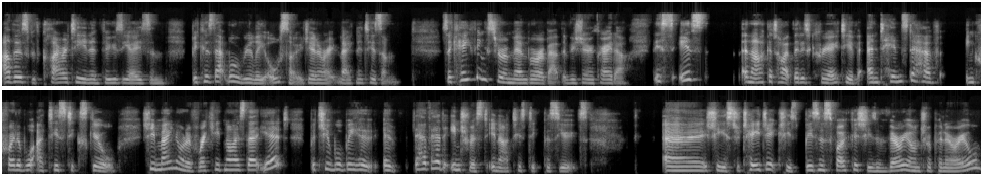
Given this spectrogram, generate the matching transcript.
others with clarity and enthusiasm, because that will really also generate magnetism. So, key things to remember about the visionary creator this is an archetype that is creative and tends to have incredible artistic skill. She may not have recognized that yet, but she will be have had interest in artistic pursuits. Uh, she is strategic, she's business focused, she's very entrepreneurial.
